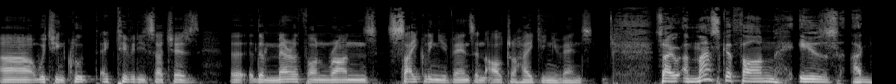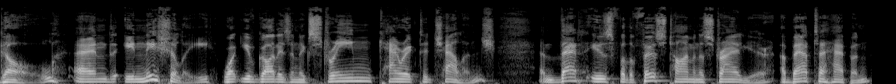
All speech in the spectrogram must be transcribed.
uh, which include activities such as uh, the marathon runs, cycling events, and ultra hiking events. So a Muskathlon is a goal, and initially what you've got is an extreme character challenge, and that is for the first time in Australia about to happen.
